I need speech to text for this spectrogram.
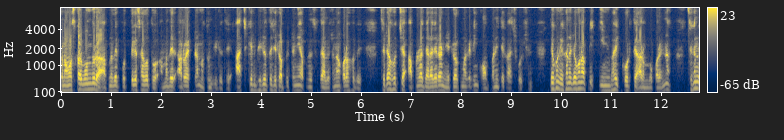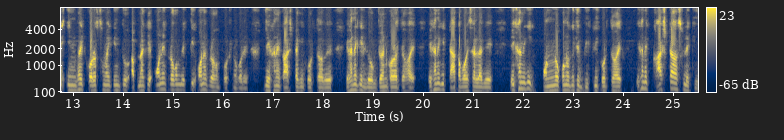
তো নমস্কার বন্ধুরা, আপনাদের প্রত্যেকে স্বাগত আমাদের আরও একটা নতুন ভিডিওতে। আজকের ভিডিওতে যে টপিকটা নিয়ে আপনাদের সাথে আলোচনা করা হবে, সেটা হচ্ছে আপনারা যারা যারা নেটওয়ার্ক মার্কেটিং কোম্পানিতে কাজ করছেন, দেখুন এখানে যখন আপনি ইনভাইট করতে আরম্ভ করেন না, সেখানে ইনভাইট করার সময় কিন্তু আপনাকে অনেক রকম ব্যক্তি অনেক রকম প্রশ্ন করে, যে এখানে কাজটা কি করতে হবে, এখানে কি লোক জয়েন করাতে হয়, এখানে কি টাকা পয়সা লাগে, এখানে কি অন্য কোনো কিছু বিক্রি করতে হয়, এখানে কাজটা আসলে কি?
